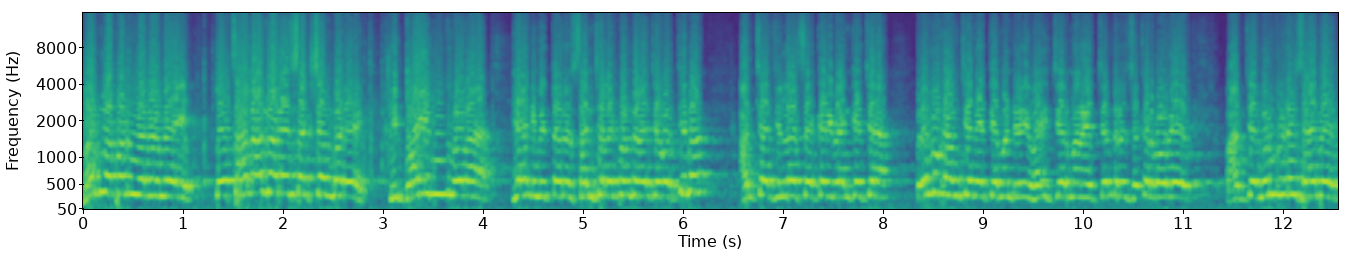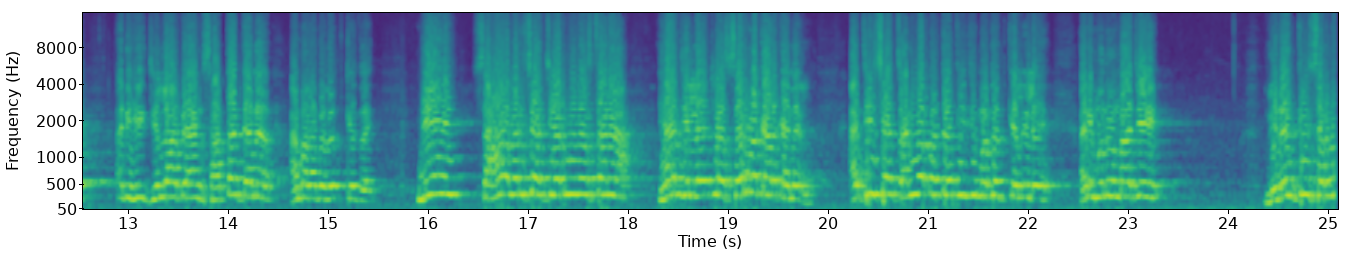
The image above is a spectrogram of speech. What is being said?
बंद पडून देणार नाही. तो चालवणार आहे सक्षम बरे ही ग्वाही मी तुम्हाला या निमित्तानं संचालक मंडळाच्या वतीनं आमच्या जिल्हा सहकारी बँकेच्या प्रमुख आमचे नेते मंडळी व्हाईस चेअरमन आहेत चंद्रशेखर भाऊ आहेत आमचे मुरगुडे साहेब आहेत. आणि ही जिल्हा बँक सातत्यानं आम्हाला मदत करत आहे. मी सहा वर्षा चेअरमन असताना ह्या जिल्ह्यातल्या सर्व कारखान्याला अतिशय चांगल्या पद्धतीची मदत केलेली आहे. आणि म्हणून माझी विनंती सर्व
